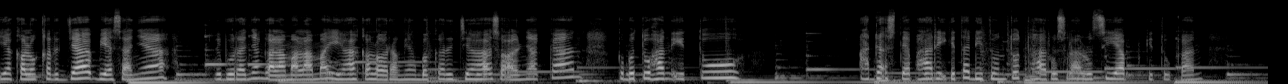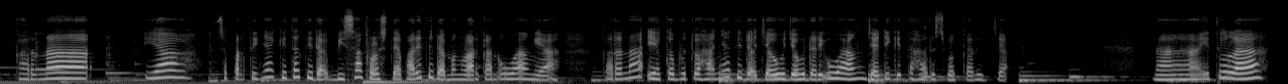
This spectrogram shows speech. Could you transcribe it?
Ya kalau kerja biasanya liburannya nggak lama-lama ya kalau orang yang bekerja. Soalnya kan kebutuhan itu ada setiap hari. Kita dituntut harus selalu siap gitu kan. Karena ya sepertinya kita tidak bisa kalau setiap hari tidak mengeluarkan uang ya karena ya kebutuhannya tidak jauh-jauh dari uang jadi kita harus bekerja nah itulah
